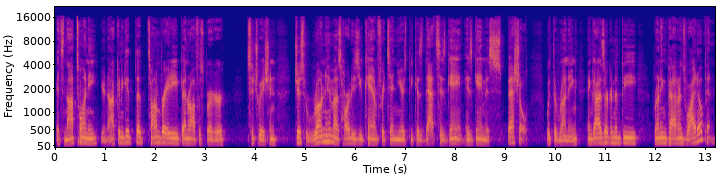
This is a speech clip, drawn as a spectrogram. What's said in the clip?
It's not 20. You're not going to get the Tom Brady, Ben Roethlisberger situation. Just run him as hard as you can for 10 years because that's his game. His game is special with the running, and guys are going to be running patterns wide open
